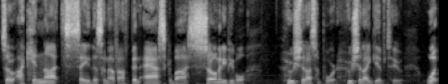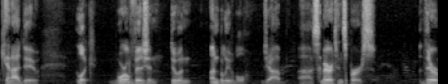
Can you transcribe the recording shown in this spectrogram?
So i cannot say this enough. I've been asked by so many people who should i support? Who should i give to? What can i do? Look world vision doing unbelievable job uh, samaritan's purse their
